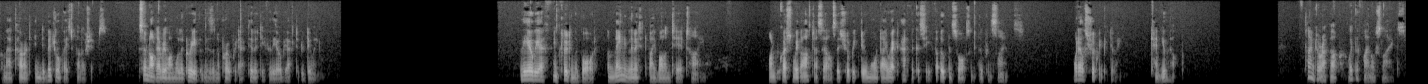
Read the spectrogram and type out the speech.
from our current individual-based fellowships, so not everyone will agree that this is an appropriate activity for the OBF to be doing. The OBF, including the board, are mainly limited by volunteer time. One question we've asked ourselves is should we do more direct advocacy for open source and open science? What else should we be doing? Can you help? Time to wrap up with the final slides.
